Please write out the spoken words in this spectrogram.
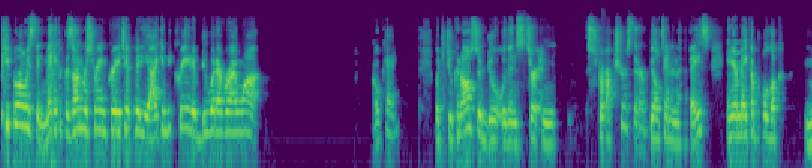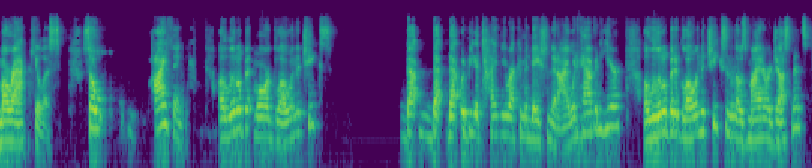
People always think makeup is unrestrained creativity. I can be creative, do whatever I want. Okay. But you can also do it within certain structures that are built in in the face, and your makeup will look miraculous. So I think a little bit more glow in the cheeks that, that that would be a tiny recommendation that I would have in here. A little bit of glow in the cheeks and those minor adjustments,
